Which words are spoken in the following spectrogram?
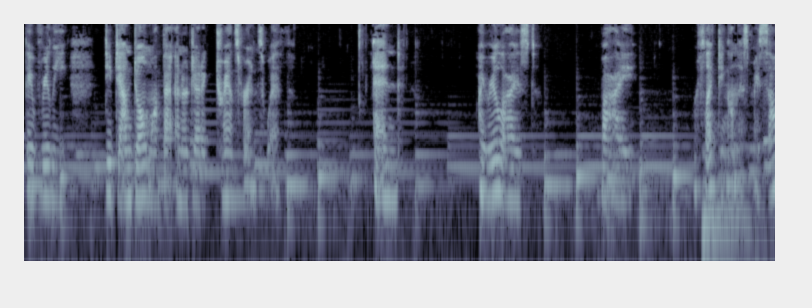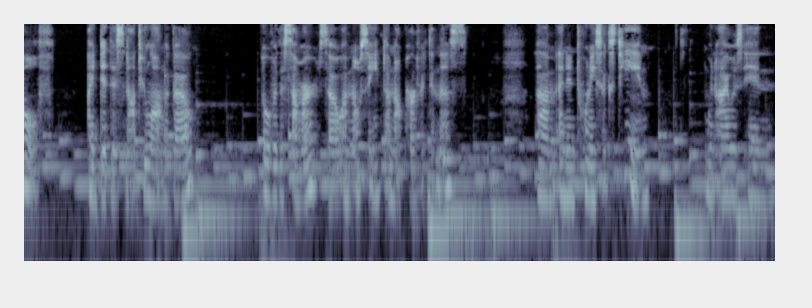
They really, deep down, don't want that energetic transference with. And I realized by reflecting on this myself, I did this not too long ago over the summer, so I'm no saint, I'm not perfect in this. Um, and in 2016, when I was in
